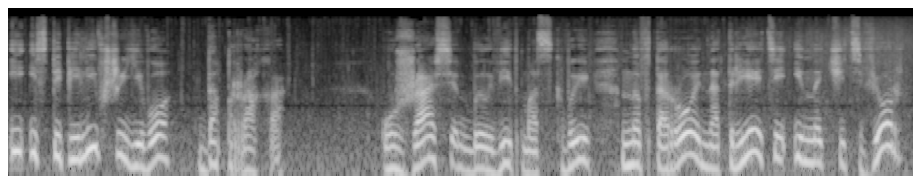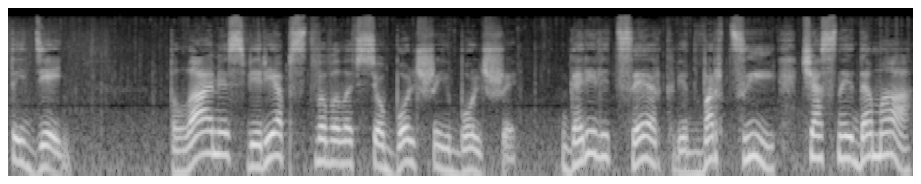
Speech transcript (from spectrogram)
и испепеливший его до праха. Ужасен был вид Москвы на второй, на третий и на четвертый день. Пламя свирепствовало все больше и больше – Горели церкви, дворцы, частные дома,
